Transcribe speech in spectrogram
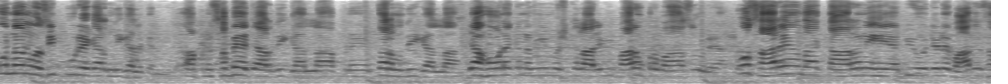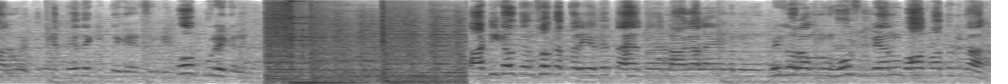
ਉਹਨਾਂ ਨੂੰ ਅਸੀਂ ਪੂਰੇ ਕਰਨ ਦੀ ਗੱਲ ਕਰੀ ਆਪਣੇ ਸੱਭਿਆਚਾਰ ਦੀ ਗੱਲ ਆ, ਆਪਣੇ ਧਰਮ ਦੀ ਗੱਲ ਆ, ਜਾਂ ਹੁਣ ਇੱਕ ਨਵੀਂ ਮੁਸ਼ਕਲ ਆ ਰਹੀ ਵੀ ਬਾਹਰੋਂ ਪ੍ਰਵਾਸ ਹੋ ਰਿਹਾ। ਉਹ ਸਾਰਿਆਂ ਦਾ ਕਾਰਨ ਇਹ ਹੈ ਵੀ ਉਹ ਜਿਹੜੇ ਵਾਅਦੇ ਸਾਨੂੰ ਇੱਕ ਖਿੱਤੇ ਦੇ ਕੀਤੇ ਗਏ ਸੀਗੇ, ਉਹ ਪੂਰੇ ਕਰੇ ਜਾਣ। ਆਰਟੀਕਲ 371 ਏ ਦੇ ਤਹਿਤ ਨਾਗਾਲੈਂਡ ਨੂੰ, ਮਿਜ਼ੋਰਮ ਨੂੰ, ਹੋਰ ਸੂਬਿਆਂ ਨੂੰ ਬਹੁਤ ਵੱਧ ਅਧਿਕਾਰ ਆ।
